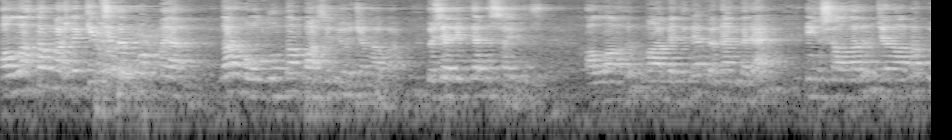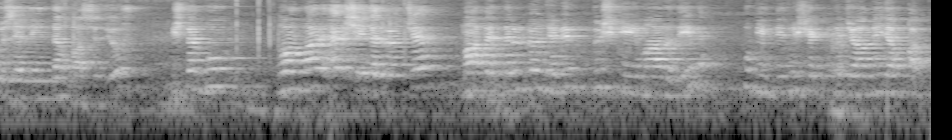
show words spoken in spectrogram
Allah'tan başka kimseden korkmayanlar olduğundan bahsediyor Cenab-ı Hak. Özelliklerini sayıyor. Allah'ın mabedine önem veren insanların Cenab-ı Hak özelliğinden bahsediyor. İşte bu normal her şeyden önce mabetlerin önce bir dış imarı değil mi? Bu bildiğimiz şekilde cami yapmak.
